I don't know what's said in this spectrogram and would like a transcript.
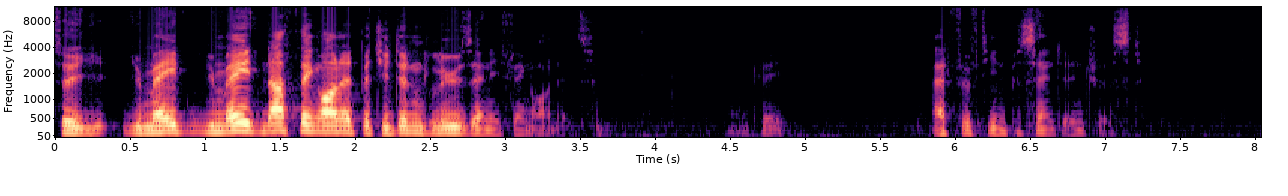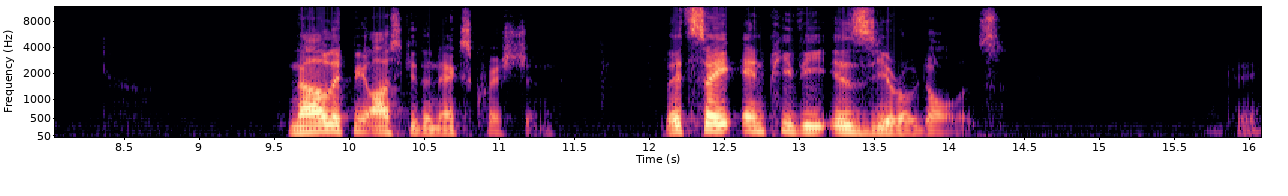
So you, you, made, you made nothing on it, but you didn't lose anything on it. Okay. At 15% interest. Now let me ask you the next question. Let's say NPV is zero dollars. Okay.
